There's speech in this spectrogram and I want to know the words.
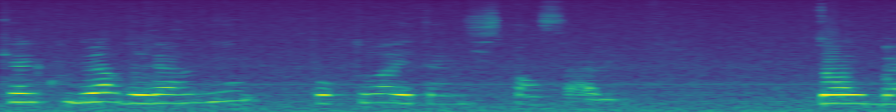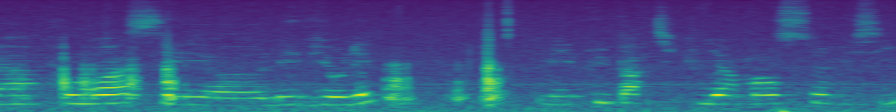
quelle couleur de vernis pour toi est indispensable? Donc, ben, pour moi, c'est euh, les violets, mais plus particulièrement celui-ci.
